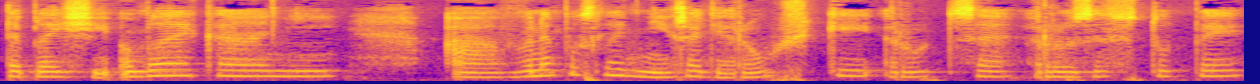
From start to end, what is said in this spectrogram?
teplejší oblékání a v neposlední řadě roušky, ruce, rozestupy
